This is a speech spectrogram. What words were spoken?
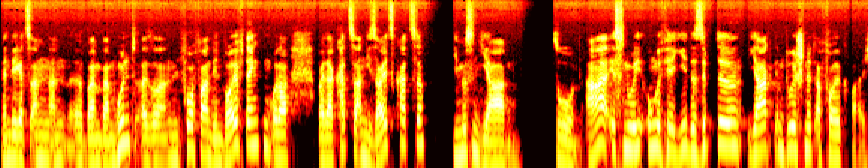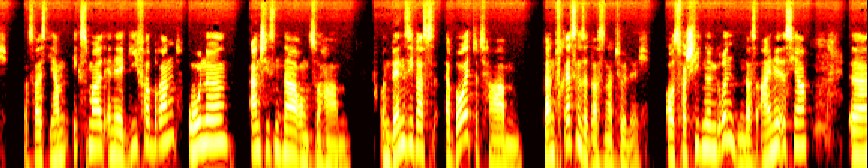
Wenn wir jetzt an, an äh, beim, beim Hund, also an den Vorfahren, den Wolf denken oder bei der Katze an die Salzkatze, die müssen jagen. So, A ist nur ungefähr jede siebte Jagd im Durchschnitt erfolgreich. Das heißt, die haben x-mal Energie verbrannt, ohne anschließend Nahrung zu haben. Und wenn sie was erbeutet haben, dann fressen sie das natürlich. Aus verschiedenen Gründen. Das eine ist ja, äh,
